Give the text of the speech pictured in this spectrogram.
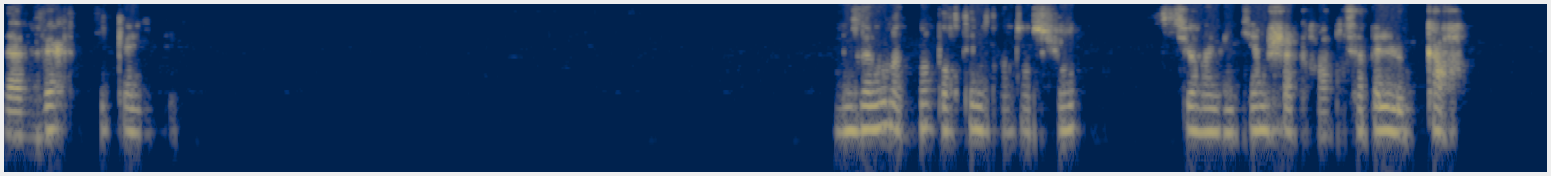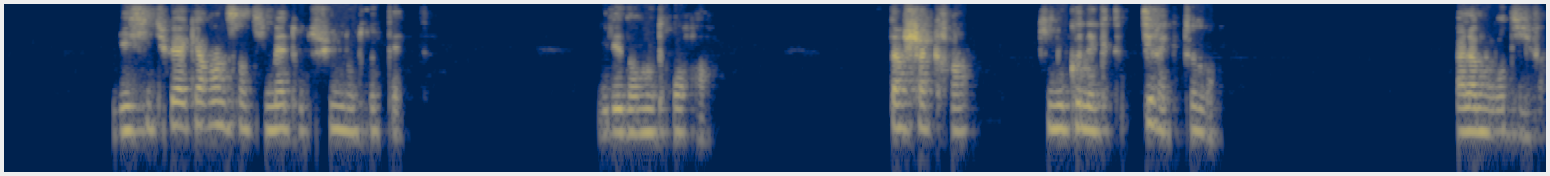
La verticalité. Nous allons maintenant porter notre intention sur un huitième chakra qui s'appelle le K. Il est situé à 40 cm au-dessus de notre tête. Il est dans notre aura. C'est un chakra qui nous connecte directement à l'amour divin.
